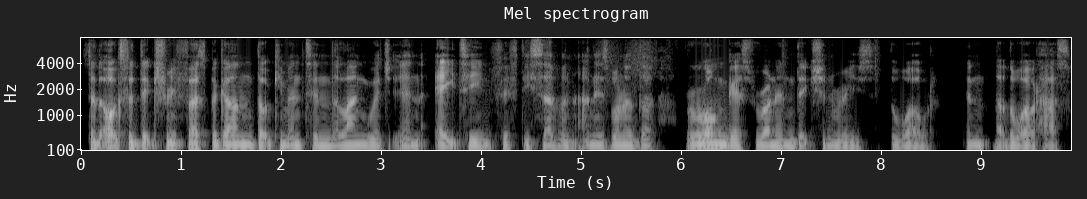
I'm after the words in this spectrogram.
So the Oxford Dictionary first began documenting the language in 1857 and is one of the longest running dictionaries the world in, that the world has.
